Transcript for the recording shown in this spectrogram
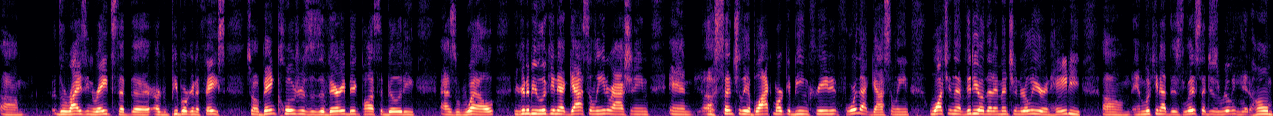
Um, the rising rates that the are, people are going to face. So bank closures is a very big possibility as well. You're going to be looking at gasoline rationing and essentially a black market being created for that gasoline. Watching that video that I mentioned earlier in Haiti um, and looking at this list that just really hit home.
